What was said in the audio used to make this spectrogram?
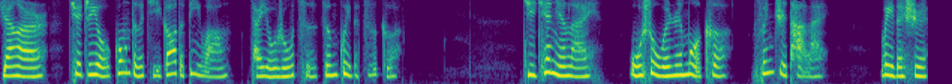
然而，却只有功德极高的帝王。才有如此尊贵的资格。几千年来，无数文人墨客纷至沓来，为的是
